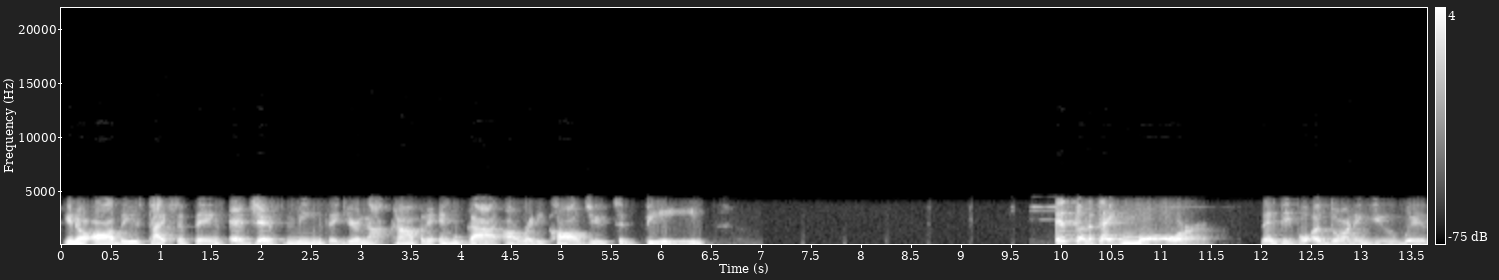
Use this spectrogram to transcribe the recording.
you know, all these types of things. It just means that you're not confident in who God already called you to be. It's going to take more than people adorning you with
